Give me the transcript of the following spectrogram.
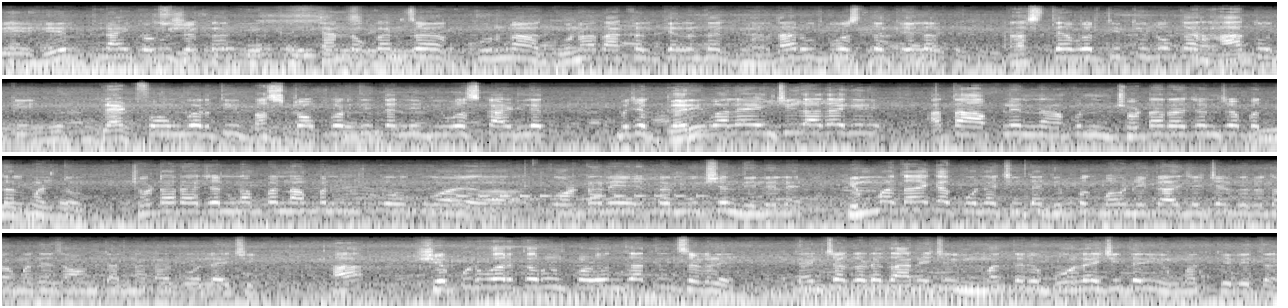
हेल्प नाही करू शकत. त्या लोकांचं पूर्ण गुन्हा दाखल केल्यानंतर घरदार उद्ध्वस्त केलं. रस्त्यावरती ती लोक राहत होती. प्लॅटफॉर्मवरती बस स्टॉपवरती त्यांनी दिवस काढलेत. म्हणजे गरीबाला यांची दादागिरी. आता आपले आपण छोटा राजांच्या बद्दल म्हणतो. छोटा राजांना पण आपण कोर्टाने कन्व्हिक्शन दिलेलं आहे. हिंमत आहे का कुणाची? त्या दीपक भाऊ निकाळजेच्या विरोधामध्ये जाऊन त्यांना काय बोलायची? हा शेपूटवर करून पळून जातील सगळे. त्यांच्याकडे जाण्याची हिंमत तरी बोलायची तरी हिंमत केली तर.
